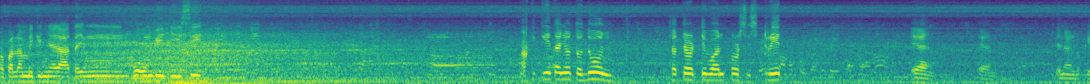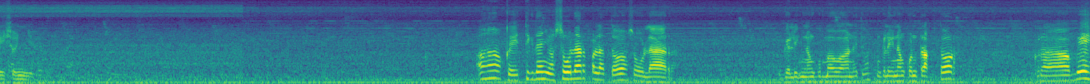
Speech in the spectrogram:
Papalamigin niya yata yung buong BGC. Makikita nyo to dun sa 31 First Street. Ayan. Ayan. Yan ang location niya. Ah, okay. Tignan nyo. Solar pala to. Solar. Galing ng gumawa nito. Ang galing ng kontraktor. Grabe.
